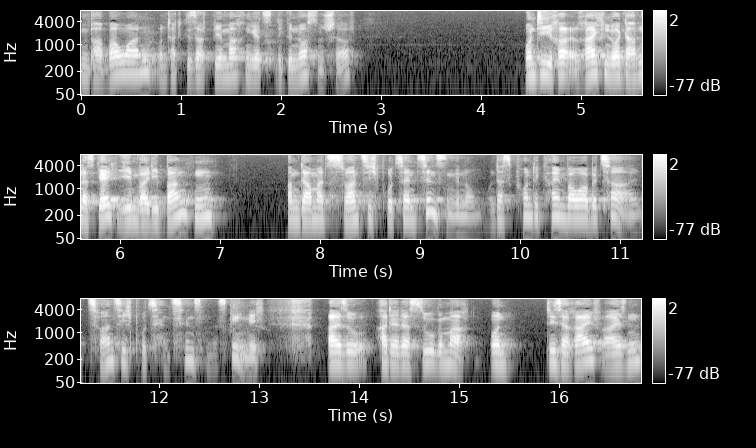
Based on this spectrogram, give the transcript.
ein paar Bauern und hat gesagt, wir machen jetzt eine Genossenschaft. Und die reichen Leute haben das Geld gegeben, weil die Banken haben damals 20 Prozent Zinsen genommen. Und das konnte kein Bauer bezahlen. 20 Prozent Zinsen, das ging nicht. Also hat er das so gemacht. Und dieser Reifeisen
